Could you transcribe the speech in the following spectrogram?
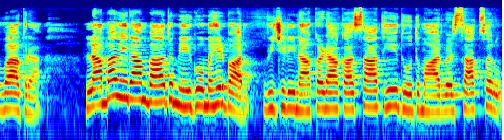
વાગરા. લાંબા વિરામ બાદ મેઘો મહેરબાન. વીજળીના કડાકા સાથે ધોધમાર વરસાદ શરૂ.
